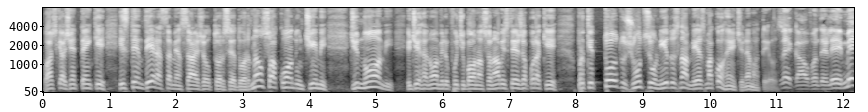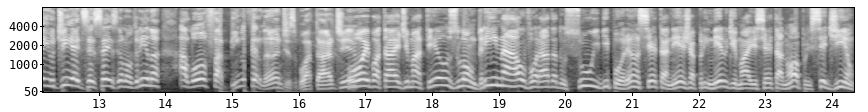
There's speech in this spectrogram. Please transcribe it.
Eu acho que a gente tem que estender essa mensagem ao torcedor, não só quando um time de nome e de renome do futebol nacional esteja por aqui porque todos juntos unidos na mesma corrente, né, Matheus? Legal, Vanderlei. Meio-dia e 16 em Londrina. Alô, Fabinho Fernandes. Boa tarde. Oi, boa tarde, Matheus. Londrina, Alvorada do Sul, Ibiporã, Sertaneja, 1 de maio e Sertanópolis cediam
